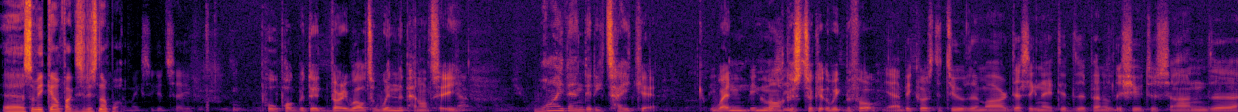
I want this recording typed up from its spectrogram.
Eh, som vi kan faktiskt lyssna på. Paul Pogba did very well to win the penalty. Why then did he take it when Because Marcus took it the week before? Yeah, because the two of them are designated the penalty shooters, and uh,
